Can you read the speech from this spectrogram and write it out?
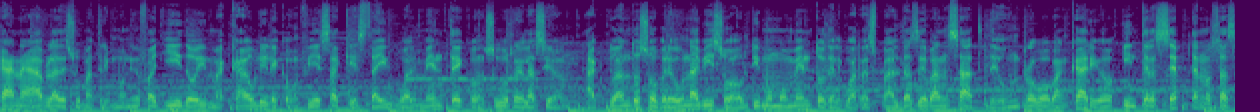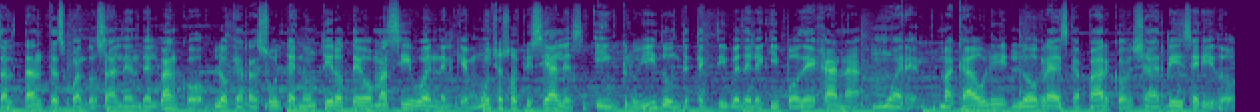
Hannah habla de su matrimonio fallido y Macaulay le confiesa que está igualmente con su relación. Actuando sobre un aviso a último momento del guardaespaldas de Van de un robo bancario, interceptan los asaltantes cuando salen del banco, lo que resulta en un tiroteo masivo en el que muchos oficiales, incluido un detective del equipo de Hannah, mueren. Macaulay logra escapar con Charlize herido.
